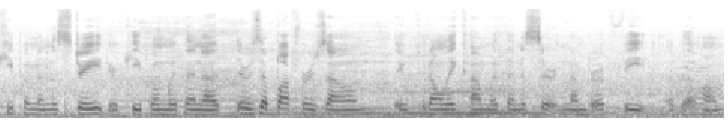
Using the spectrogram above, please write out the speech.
keep them in the street or keep them within a there was a buffer zone. They could only come within a certain number of feet of the home.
